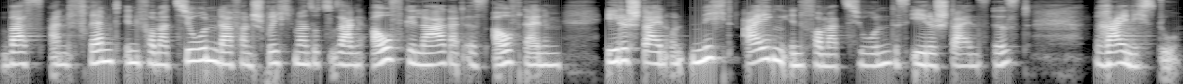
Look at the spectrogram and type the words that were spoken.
was an Fremdinformationen, davon spricht man sozusagen, aufgelagert ist auf deinem Edelstein und nicht Eigeninformation des Edelsteins ist, reinigst du.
